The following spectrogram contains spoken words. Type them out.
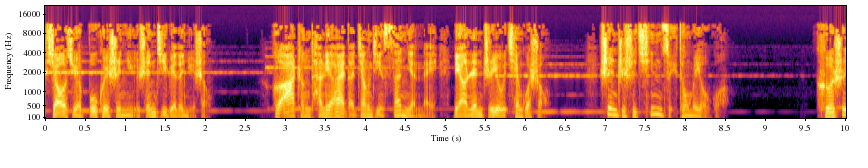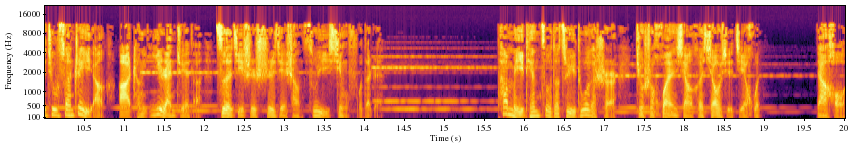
肖雪不愧是女神级别的女生，和阿成谈恋爱的将近三年内，两人只有牵过手，甚至是亲嘴都没有过。可是就算这样，阿成依然觉得自己是世界上最幸福的人。他每天做的最多的事儿就是幻想和肖雪结婚，然后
